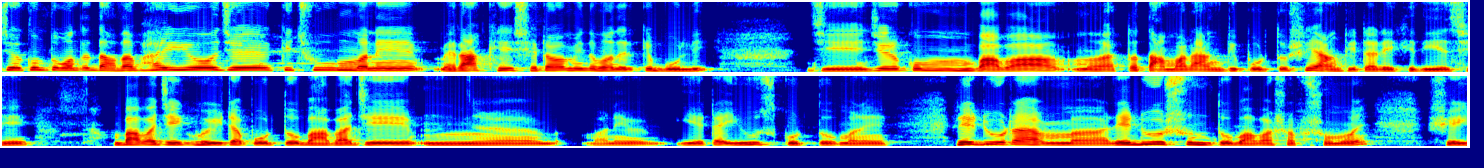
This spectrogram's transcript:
যেরকম তোমাদের দাদা ভাইও যে কিছু মানে রাখে সেটাও আমি তোমাদেরকে বলি। যে যেরকম বাবা একটা তামার আংটি পরতো সেই আংটিটা রেখে দিয়েছে। বাবা যে ঘড়িটা পরতো, বাবা যে মানে ইয়েটা ইউজ করতো মানে রেডিওটা রেডিও শুনতো বাবা সব সময় সেই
